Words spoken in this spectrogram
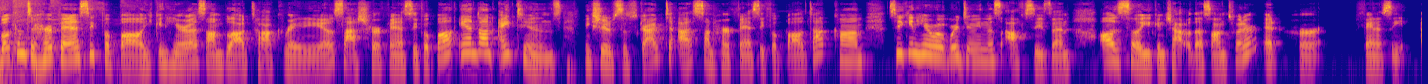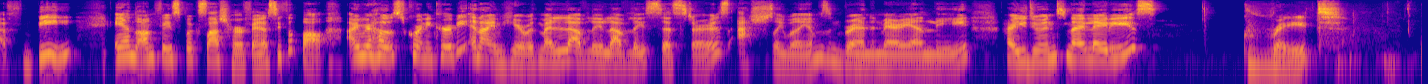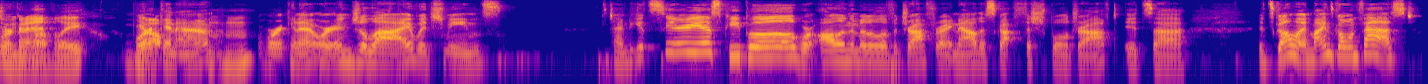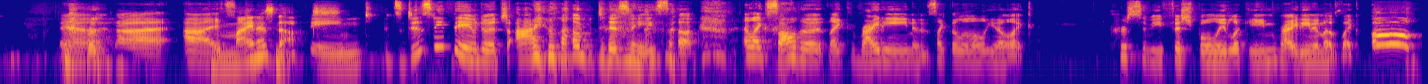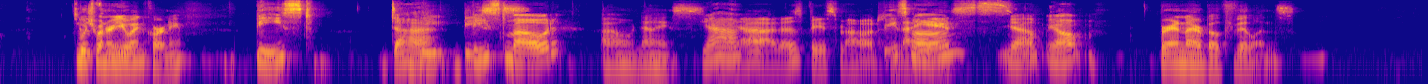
Welcome to Her Fantasy Football. You can hear us on Blog Talk Radio slash Her Fantasy Football and on iTunes. Make sure to subscribe to us on herfantasyfootball.com so you can hear what we're doing this off season. Also, you can chat with us on Twitter at Her Fantasy FB and on Facebook slash Her Fantasy Football. I'm your host, Courtney Kirby, and I am here with my lovely, lovely sisters, Ashley Williams and Brandon Marianne Lee. How are you doing tonight, ladies? Great. Working Doing it. Working out. Mhm. working it. We're in July, which means it's time to get serious, people. We're all in the middle of a draft right now, the Scott Fishbowl draft. It's uh it's going. Mine's going fast. And uh, uh it's Mine is not. themed. It's Disney themed, which I love Disney. So I like saw the like writing and it's like the little, you know, like cursive fishbowl looking writing, and I was like, oh Which one are you in, Courtney? Beast. Duh. Be- Beast Beast. mode. Oh, nice. Yeah. Yeah, it is beast mode. Beast nice. mode. Yeah, Yep. Brandon and I are both villains.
